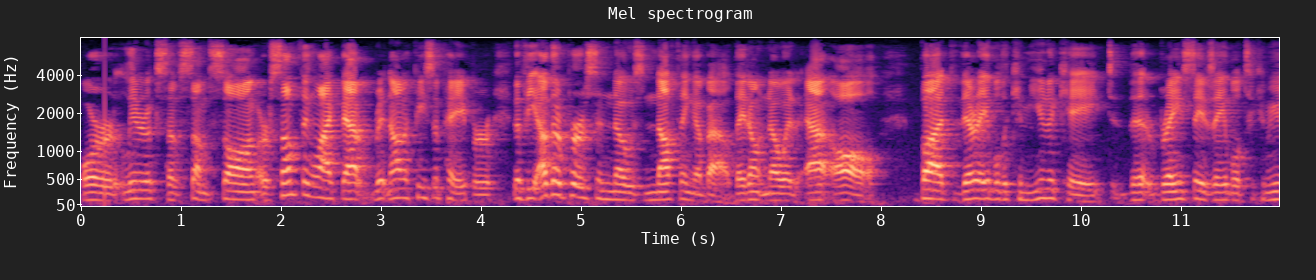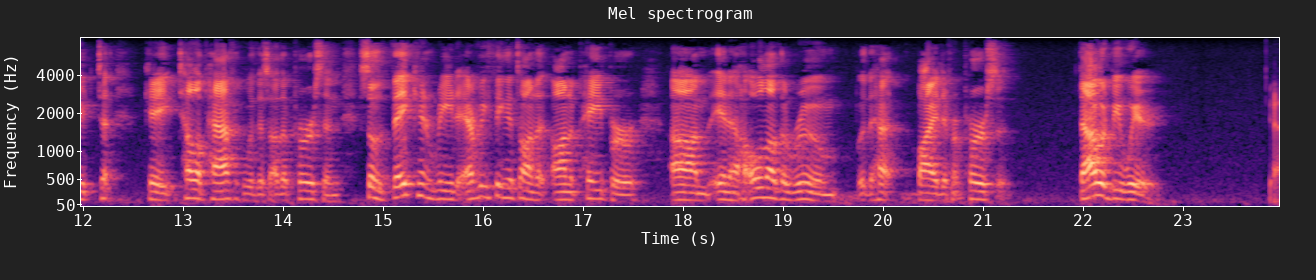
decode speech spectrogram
or lyrics of some song or something like that written on a piece of paper that the other person knows nothing about. They don't know it at all, but they're able to communicate. The brain state is able to communicate telepathic with this other person, so they can read everything that's on a, on a paper um, in a whole other room with, by a different person. That would be weird. Yeah.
